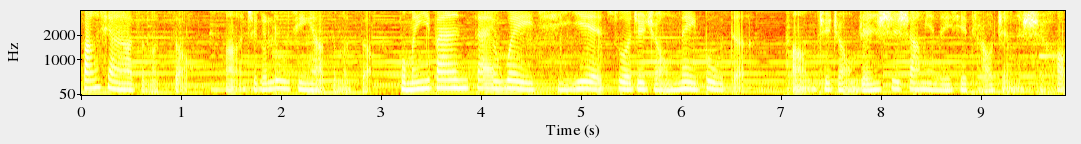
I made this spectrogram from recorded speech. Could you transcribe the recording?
方向要怎么走。啊，这个路径要怎么走？我们一般在为企业做这种内部的，嗯，这种人事上面的一些调整的时候，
